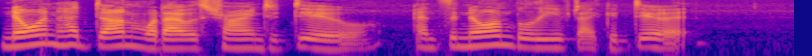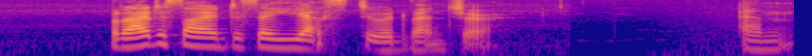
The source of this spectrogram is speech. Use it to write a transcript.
No one had done what I was trying to do, and so no one believed I could do it. But I decided to say yes to adventure. And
